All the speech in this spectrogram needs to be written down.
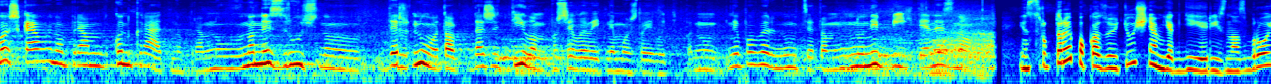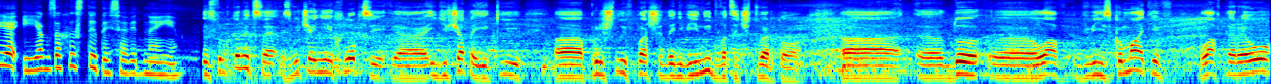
Важке воно прям конкретно, прям ну воно незручно. Держ... Ну так, навіть тілом пошевелити неможливо. Типу, ну не повернутися там, ну не бігти, я не знаю. Інструктори показують учням, як діє різна зброя і як захиститися від неї. Інструктори це звичайні хлопці е, і дівчата, які е, прийшли в перший день війни, 24-го, е, до лав військоматів, лав ТРО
